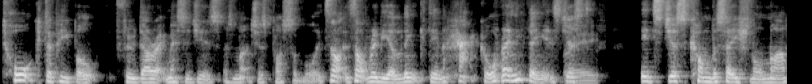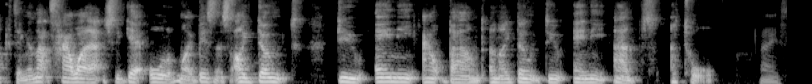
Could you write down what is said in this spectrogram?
talk to people through direct messages as much as possible. It's not, it's not really a LinkedIn hack or anything. It's just, right. it's just conversational marketing. And that's how I actually get all of my business. I don't do any outbound and I don't do any ads at all. Nice.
